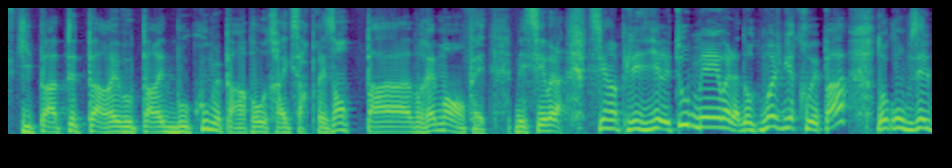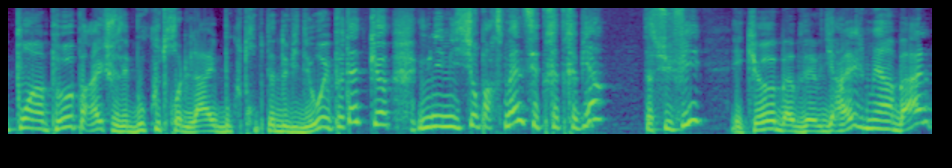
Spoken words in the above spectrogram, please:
ce qui peut-être paraît vous paraître beaucoup, mais par rapport au travail que ça représente, pas vraiment en fait. Mais c'est voilà, c'est un plaisir et tout, mais voilà. Donc moi je m'y retrouvais pas. Donc on faisait le point un peu, pareil, je faisais beaucoup trop de live, beaucoup trop peut-être de vidéos, et peut-être que une émission par semaine c'est très très bien. Ça suffit. Et que bah, vous allez vous dire allez je mets un bal,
